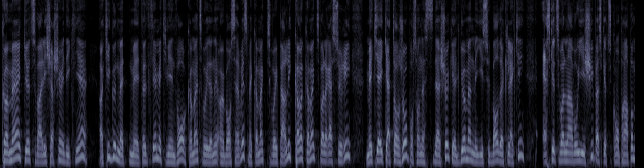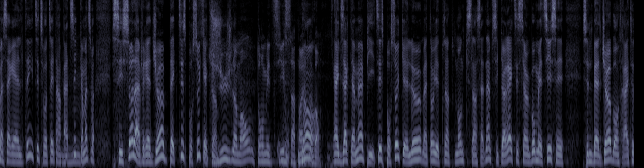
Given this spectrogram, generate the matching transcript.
comment que tu vas aller chercher un des clients. OK, good, mais, mais t'as le client mais qui vient te voir, comment tu vas lui donner un bon service, mais comment que tu vas lui parler, comment, comment que tu vas le rassurer, mais qu'il ait 14 jours pour son hostie d'achat, que le gars, man, mais il est sur le bord de claquer. Est-ce que tu vas l'envoyer chier parce que tu comprends pas mais sa réalité? Tu vas être empathique? Comment tu vas? C'est ça la vraie job. C'est pour ça que. Si tu comme- juges le monde, ton métier, ça peut être non, le bon. exactement. Puis, c'est pour ça que là, mettons, il y a de plus de monde qui se lance là-dedans. C'est correct. C'est un beau métier, c'est une belle job. On travaille tout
